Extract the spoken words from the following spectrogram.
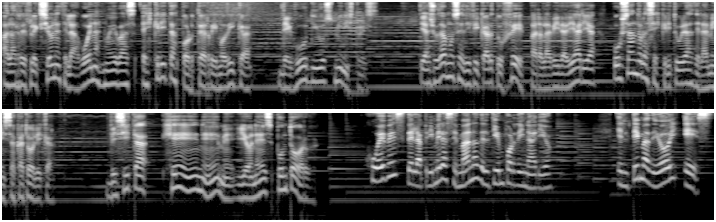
a las reflexiones de las buenas nuevas escritas por Terry Modica de Good News Ministries. Te ayudamos a edificar tu fe para la vida diaria usando las escrituras de la Misa Católica. Visita gnm-es.org. Jueves de la primera semana del tiempo ordinario. El tema de hoy es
